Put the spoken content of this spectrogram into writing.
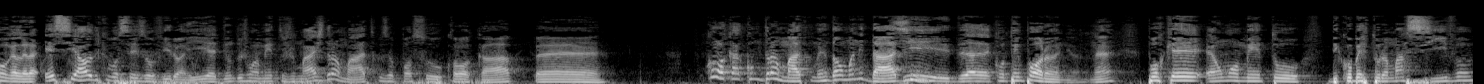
Bom, galera, esse áudio que vocês ouviram aí é de um dos momentos mais dramáticos, eu posso colocar. é, Colocar como dramático mesmo da humanidade da- contemporânea, né? Porque é um momento de cobertura massiva,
